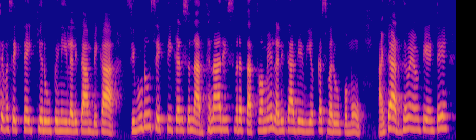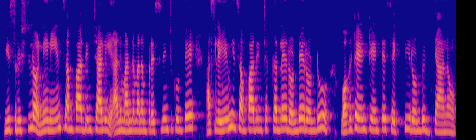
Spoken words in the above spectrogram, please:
శివశక్తి ఐక్య రూపిణి లలితాంబిక. శివుడు శక్తి కలిసి ఉన్న అర్ధనారీశ్వర తత్వమే లలితాదేవి యొక్క స్వరూపము. అంటే అర్థం ఏమిటి అంటే ఈ సృష్టిలో నేనేం సంపాదించాలి అని మన మనం ప్రశ్నించుకుంటే అసలు ఏమీ సంపాదించక్కర్లే రెండే రెండు. ఒకటేంటి అంటే శక్తి రెండు జ్ఞానం.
